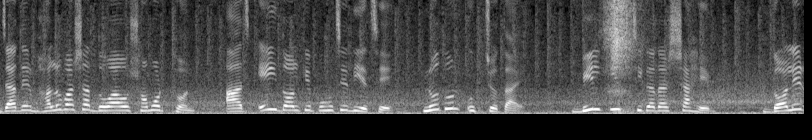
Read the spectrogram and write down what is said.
যাদের ভালোবাসা, দোয়া ও সমর্থন আজ এই দলকে পৌঁছে দিয়েছে নতুন উচ্চতায়। বিলকিস ঠিকাদার সাহেব, দলের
